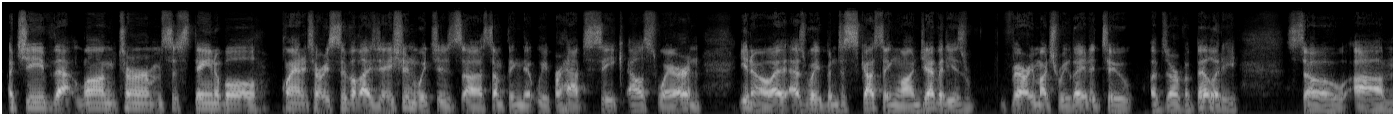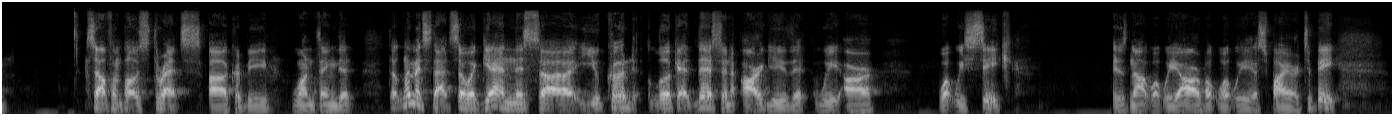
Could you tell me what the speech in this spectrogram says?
achieve that long-term sustainable planetary civilization which is uh, something that we perhaps seek elsewhere. And you know as we've been discussing longevity is very much related to observability. So um, self-imposed threats uh, could be one thing that that limits that. So again this uh, you could look at this and argue that we are what we seek is not what we are but what we aspire to be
